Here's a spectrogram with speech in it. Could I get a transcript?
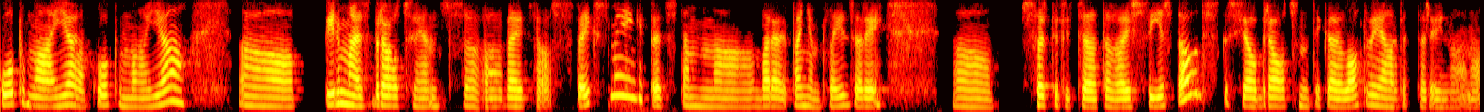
kopumā jā, kopumā jā. Eh, pirmais brauciens veicās veiksmīgi, pēc tam varēja paņemt līdzi arī certificētājas iestādes, kas jau brauc ne tikai Latvijā, bet arī no, no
